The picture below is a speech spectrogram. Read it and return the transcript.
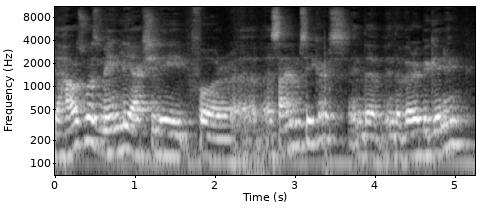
the house was mainly actually for uh, asylum seekers in the in the very beginning,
